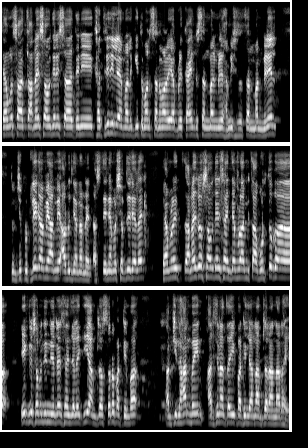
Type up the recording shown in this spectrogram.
त्यामुळे सा तानाई सावंत सा त्यांनी खात्री दिली आम्हाला की तुम्हाला सन्मान यापुढे कायमचा सन्मान मिळेल हमेशा सन्मान मिळेल. तुमचे कुठले कामे आम्ही आडून देणार नाहीत असं त्यांनी आम्हाला शब्द दिलेला आहे. त्यामुळे तानाजीराव सावंत यांनी सांगितल्यामुळे आम्ही ताबडतोब एक दिवसामध्ये निर्णय सांगितलेला आहे की आमचा सर्व पाठिंबा आमची लहान बहीण अर्चनाताई पाटील यांना आमचा राहणार आहे.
